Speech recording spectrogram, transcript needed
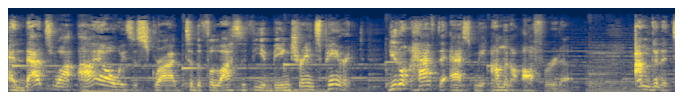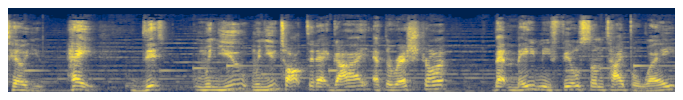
and that's why i always ascribe to the philosophy of being transparent you don't have to ask me i'm gonna offer it up i'm gonna tell you hey this when you when you talk to that guy at the restaurant that made me feel some type of way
